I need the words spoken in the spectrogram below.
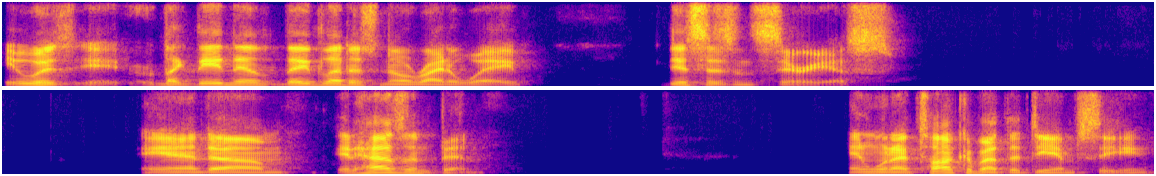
It was it, like they they let us know right away this isn't serious, and um, it hasn't been. And when I talk about the DMC,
